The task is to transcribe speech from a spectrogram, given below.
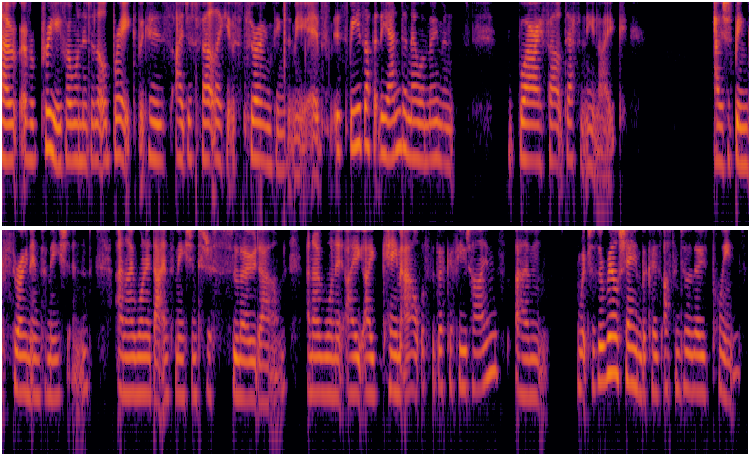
a, a reprieve. I wanted a little break because I just felt like it was throwing things at me. It, it speeds up at the end, and there were moments where I felt definitely like I was just being thrown information, and I wanted that information to just slow down. And I wanted I I came out of the book a few times, um, which was a real shame because up until those points,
